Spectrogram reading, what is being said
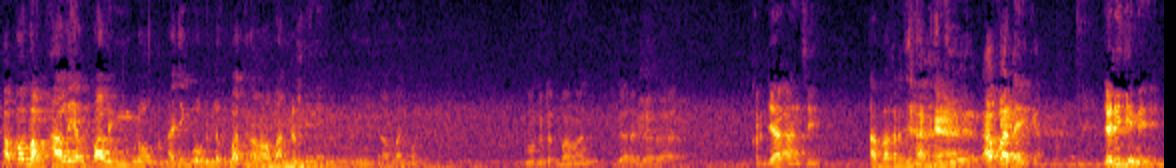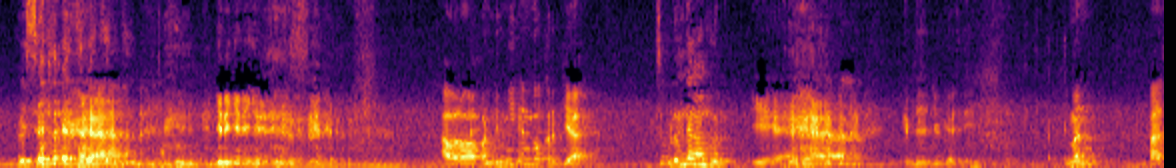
Apa, Bang? Hal yang paling lo anjing gua gedek banget sama pandemi nih. Anjing apaan, Bang? gua gede banget gara-gara kerjaan sih Apa kerjaan Ya. anjir? Apa nih? Jadi gini Bisa gini gini gini awal-awal pandemi kan gua kerja Sebelumnya nganggur. iya kerja juga sih cuman pas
